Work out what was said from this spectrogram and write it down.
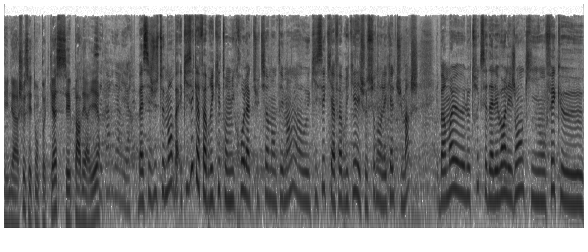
Et une dernière chose, c'est ton podcast, c'est par derrière. C'est par derrière. Bah, c'est justement, bah, qui c'est qui a fabriqué ton micro là que tu tiens dans tes mains ou Qui c'est qui a fabriqué les chaussures dans lesquelles tu marches? Et ben moi, le, le truc, c'est d'aller voir les gens qui ont fait que,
